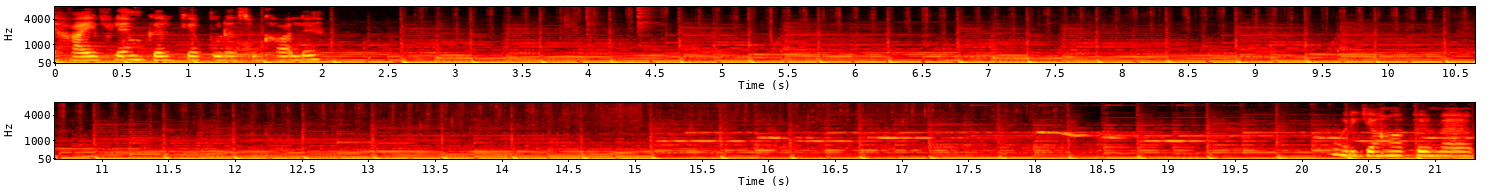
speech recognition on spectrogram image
इसे हाई फ्लेम करके पूरा सुखा लें। और यहाँ पे मैं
